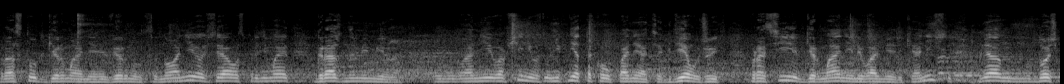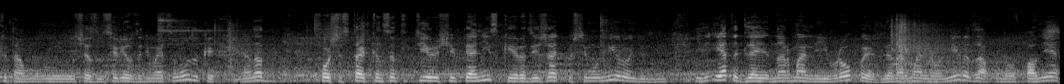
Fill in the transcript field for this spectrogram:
растут в Германии, вернутся, но они себя воспринимают гражданами мира. Они вообще не, у них нет такого понятия, где жить, в России, в Германии или в Америке. Они, у меня дочка там э, сейчас серьезно занимается музыкой, и она хочет стать концертирующей пианисткой и разъезжать по всему миру. И это для нормальной Европы, для нормального мира западного вполне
